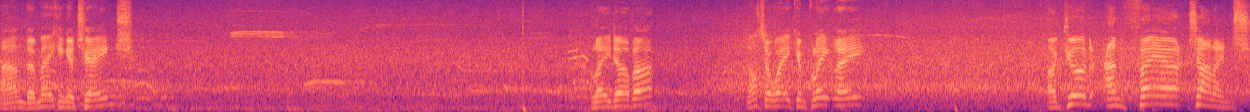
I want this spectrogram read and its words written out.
And they're making a change. Played over. Not away completely. A good and fair challenge.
